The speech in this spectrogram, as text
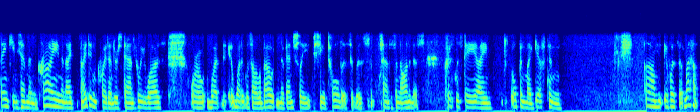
thanking him and crying, and I I didn't quite understand who he was or what what it was all about. And eventually, she had told us it was Santa's Anonymous. Christmas Day, I opened my gift and. Um, it was a lamp.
